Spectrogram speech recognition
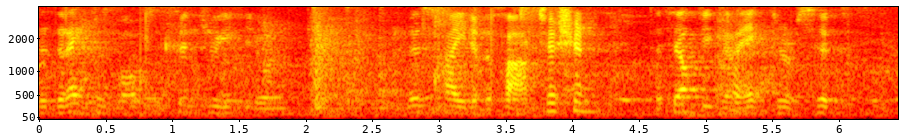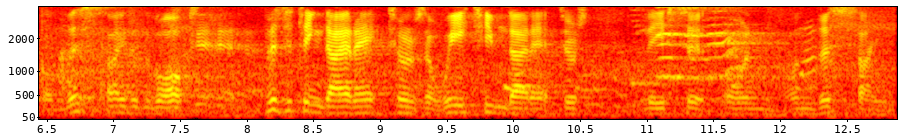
the director's box situated on this side of the partition. The Celtic directors sit on this side of the box. Visiting directors, away team directors, they sit on, on this side.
